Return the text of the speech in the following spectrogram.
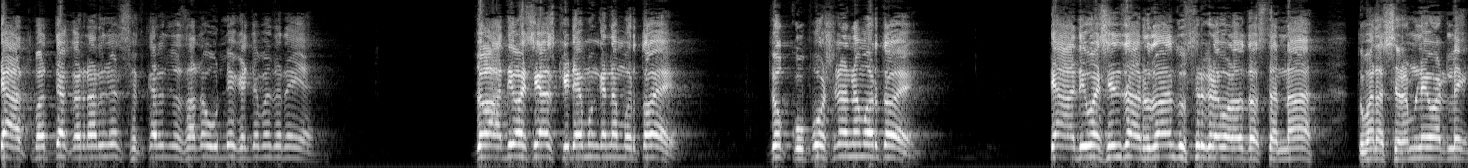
त्या आत्महत्या करणाऱ्या शेतकऱ्यांचा साधा उल्लेख ह्याच्यामध्ये नाही आहे. जो आदिवासी आज किड्यामुंग्यांना मरतोय जो कुपोषणानं मरतोय त्या आदिवासींचं अनुदान दुसरीकडे वळवत असताना तुम्हाला श्रम नाही वाटले?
